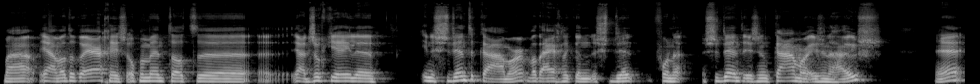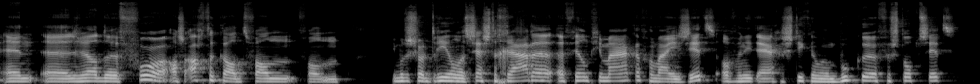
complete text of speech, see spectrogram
maar ja, wat ook wel erg is, op het moment dat... ja, dus ook je hele... In de studentenkamer, wat eigenlijk een student... Voor een student is een kamer, is een huis... Hè? En uh, zowel de voor- als achterkant van, van. Je moet een soort 360 graden uh, filmpje maken van waar je zit. Of er niet ergens stiekem een boek uh, verstopt zit.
